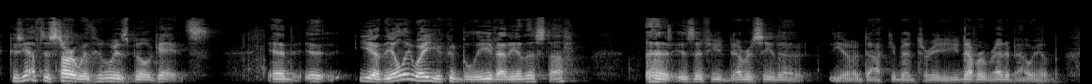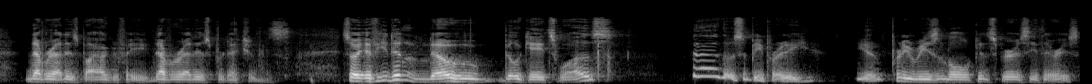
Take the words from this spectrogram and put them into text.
Because you have to start with who is Bill Gates. And it, uh, yeah, the only way you could believe any of this stuff is if you'd never seen a you know a documentary, you never read about him, never read his biography, never read his predictions. So if you didn't know who Bill Gates was, eh, those would be pretty you know pretty reasonable conspiracy theories.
